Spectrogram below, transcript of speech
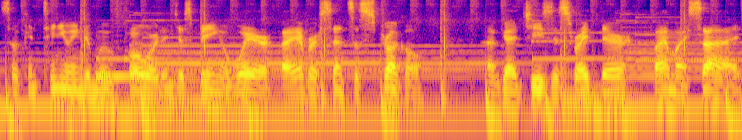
So continuing to move forward and just being aware if I ever sense a struggle, I've got Jesus right there by my side.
